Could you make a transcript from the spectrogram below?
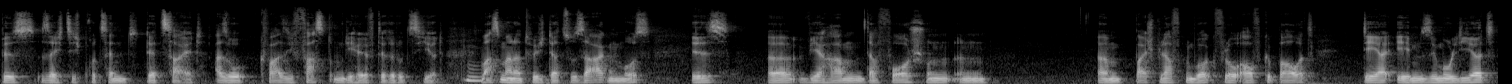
bis 60 Prozent der Zeit, also quasi fast um die Hälfte reduziert. Mhm. Was man natürlich dazu sagen muss, ist, äh, wir haben davor schon einen ähm, beispielhaften Workflow aufgebaut, der eben simuliert,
